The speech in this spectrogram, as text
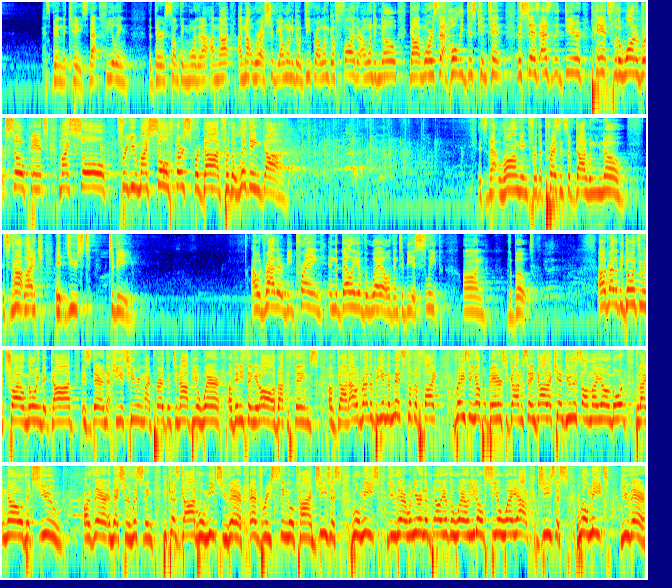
has been the case. That feeling that there is something more that I, am not i'm not where i should be. I want to go deeper. I want to go farther. I want to know god more. It's that holy discontent that says as the deer pants for the water brook so pants my soul for you. My soul thirsts for god for the living god. It's that longing for the presence of god when you know it's not like it used to be I would rather be praying in the belly of the whale than to be asleep on the boat. I would rather be going through a trial knowing that God is there and that He is hearing my prayer than to not be aware of anything at all about the things of God. I would rather be in the midst of the fight, raising up a banner to God and saying, God, I can't do this on my own, Lord, but I know that you are there and that you're listening because God will meet you there every single time. Jesus will meet you there. When you're in the belly of the whale and you don't see a way out, Jesus will meet you there.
